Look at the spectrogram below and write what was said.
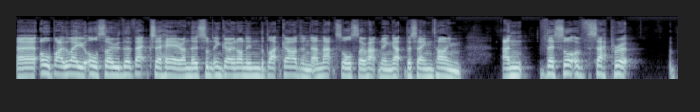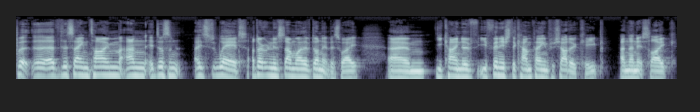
Uh, oh, by the way, also the Vex are here, and there's something going on in the Black Garden, and that's also happening at the same time. And they're sort of separate, but uh, at the same time, and it doesn't. It's weird. I don't really understand why they've done it this way. Um, you kind of you finish the campaign for Shadowkeep, and then it's like,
